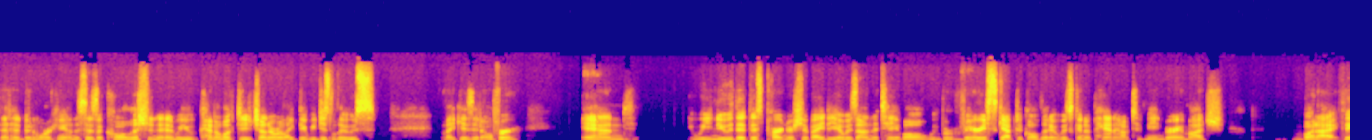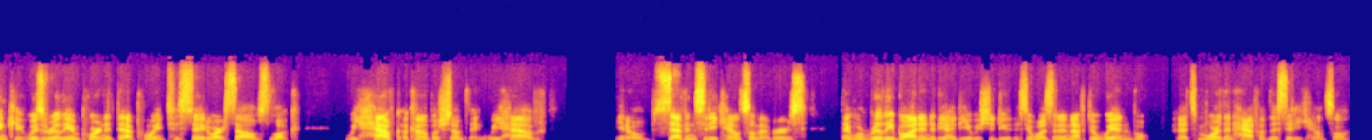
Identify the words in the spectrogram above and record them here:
that had been working on this as a coalition and we kind of looked at each other. We're like, did we just lose? Like, is it over? And we knew that this partnership idea was on the table. We were very skeptical that it was going to pan out to mean very much. But I think it was really important at that point to say to ourselves, look, we have accomplished something. We have, you know, seven city council members that were really bought into the idea we should do this. It wasn't enough to win, but that's more than half of the city council.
